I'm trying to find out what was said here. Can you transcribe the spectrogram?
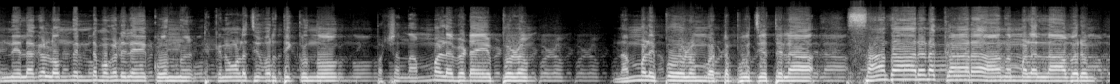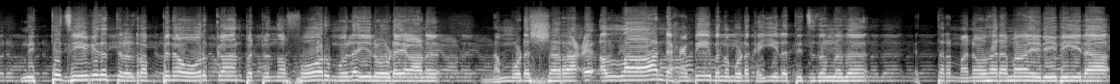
നിലകൾ ഒന്നിന്റെ മുകളിലേക്ക് ഒന്ന് ടെക്നോളജി വർദ്ധിക്കുന്നു. പക്ഷെ നമ്മൾ എവിടെ എപ്പോഴും? നമ്മളിപ്പോഴും വട്ടപൂജ്യത്തില. സാധാരണക്കാരാ നമ്മളെല്ലാവരും. നിത്യജീവിതത്തിൽ റബ്ബിനെ ഓർക്കാൻ പറ്റുന്ന ഫോർമുലയിലൂടെയാണ് നമ്മുടെ അള്ളാന്റെ ഹബീബ് നമ്മുടെ കയ്യിലെത്തിച്ചു തന്നത്. എത്ര മനോഹരമായ രീതിയിലാ.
